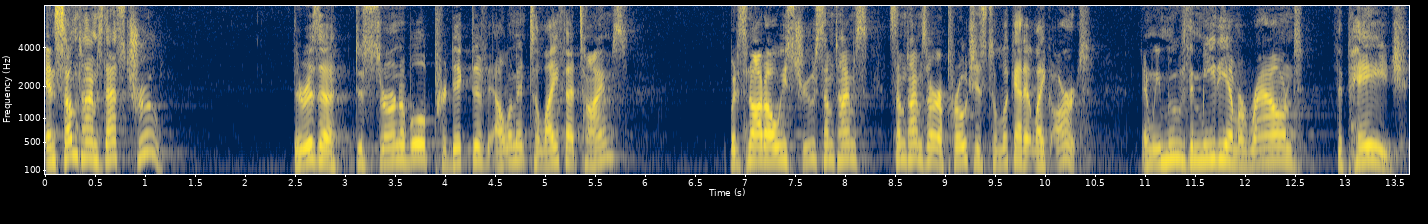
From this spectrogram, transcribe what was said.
And sometimes that's true. There is a discernible, predictive element to life at times, but it's not always true. Sometimes, sometimes our approach is to look at it like art, and we move the medium around the page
